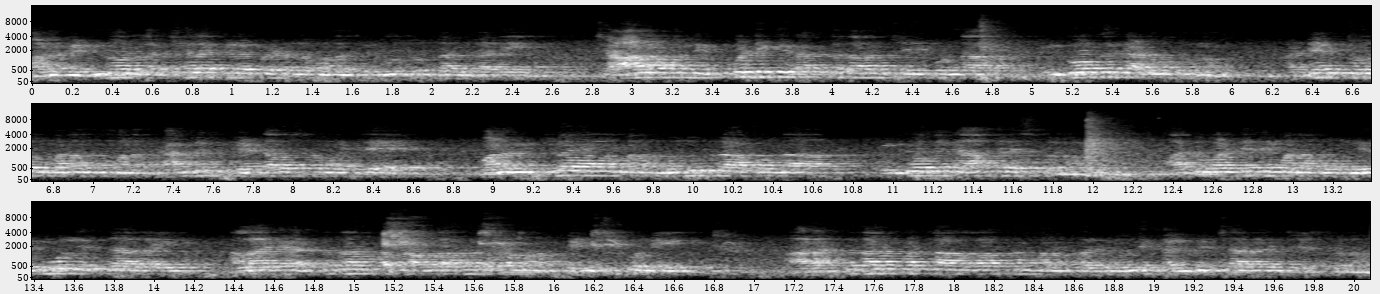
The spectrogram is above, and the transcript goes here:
మనం ఎన్నో లక్షల కిలోమీటర్లు మనం తిరుగుతుంటాం కానీ చాలా మంది ఇప్పటికీ రక్తదానం చేయకుండా ఇంకొకరిని అడుగుతున్నాం. అంటే ఇప్పుడు మనం మన ఫ్యామిలీకి బ్లడ్ అవసరం అయితే మనం ఇంట్లో వల్ల మనం ముందుకు రాకుండా ఇంకొకరిని ఆశ్రయిస్తున్నాం. అటువంటిది మనము నిర్మూలించాలి అలాగే రక్తదానం పట్ల అవగాహన కూడా మనం పెంచుకొని ఆ రక్తదానం పట్ల అవగాహన మనం పది మంది కల్పించాలని చేస్తున్నాం.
